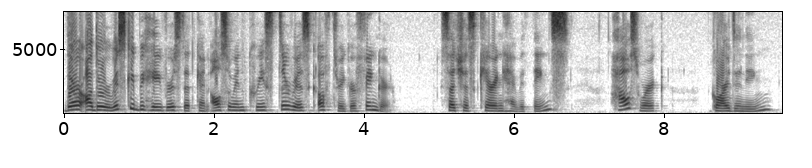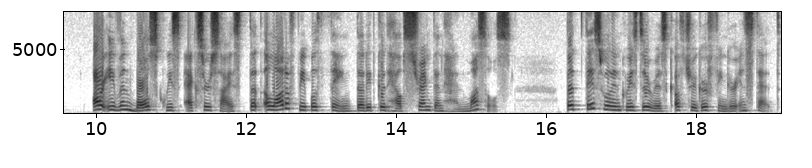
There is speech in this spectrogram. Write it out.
there are other risky behaviors that can also increase the risk of trigger finger, such as carrying heavy things, housework, gardening, or even ball squeeze exercise that a lot of people think that it could help strengthen hand muscles but this will increase the risk of trigger finger instead.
